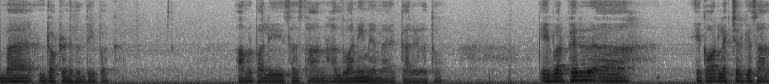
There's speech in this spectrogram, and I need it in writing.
मैं डॉक्टर नितिन दीपक आम्रपाली संस्थान हल्द्वानी में मैं कार्यरत हूँ। एक बार फिर एक और लेक्चर के साथ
